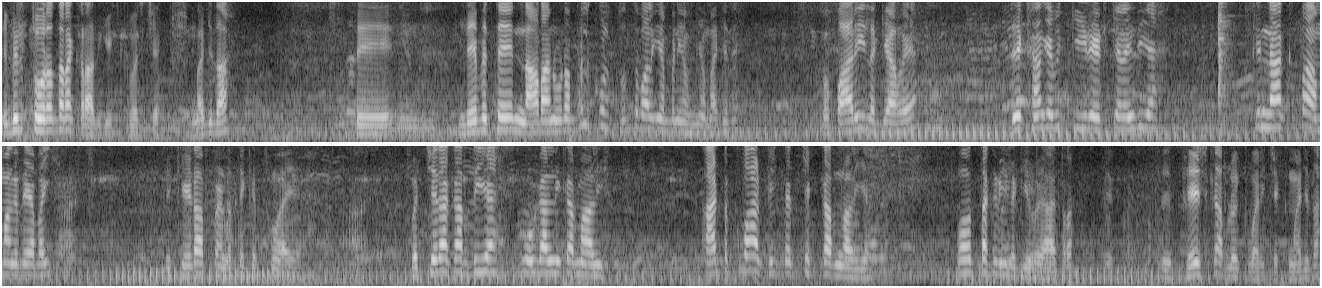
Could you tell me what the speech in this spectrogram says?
ਇਹ ਵੀ ਤੋਰਾ ਤਾਰਾ ਕਰਾ ਦਈਏ ਇੱਕ ਵਾਰ ਚੈੱਕ ਮੱਝ ਦਾ? ਤੇ ਲੇਵੇ ਤੇ ਨਾੜਾ ਨੂੜਾ ਬਿਲਕੁਲ ਦੁੱਧ ਵਾਲੀਆਂ ਬਣੀਆਂ ਹੋਈਆਂ ਮੱਝ ਦੇ। ਵਪਾਰੀ ਲੱਗਿਆ ਹੋਇਆ। ਦੇਖਾਂਗੇ ਵੀ ਕੀ ਰੇਟ 'ਚ ਰਹਿੰਦੀ ਆ। ਕਿੰਨਾ ਕੁ ਭਾਅ ਮੰਗਦੇ ਆ ਬਾਈ? ਤੇ ਕਿਹੜਾ ਪਿੰਡ ਤੇ ਕਿੱਥੋਂ ਆਏ ਆ? ਬੱਚੇ ਦਾ ਕਰਦੀ ਆ, ਕੋਈ ਗੱਲ ਨਹੀਂ ਕਰਨ ਵਾਲੀ। ਆਰਡਰ ਕੁਆਲਿਟੀ ਚੈੱਕ ਕਰਨ ਵਾਲੀ ਆ। ਬਹੁਤ ਤਕੜੀ ਲੱਗੀ ਹੋਇਆ ਆਰਡਰ। ਤੇ ਫੇਸ ਕਰ ਲਓ ਇੱਕ ਵਾਰੀ ਚੈੱਕ ਮੱਝ ਦਾ।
